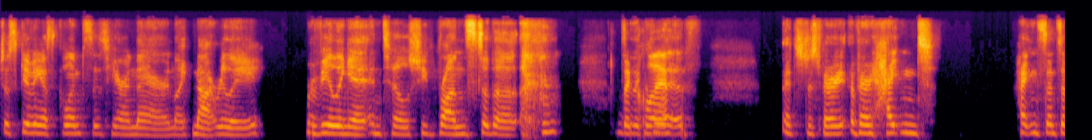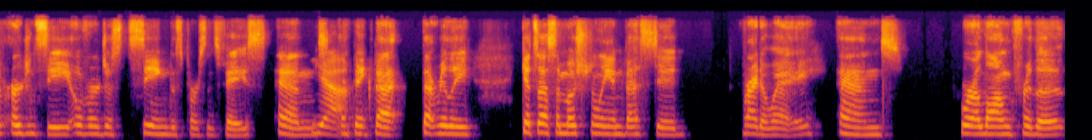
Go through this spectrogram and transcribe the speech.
just giving us glimpses here and there and like not really revealing it until she runs to the to the, the cliff. cliff. it's just very a very heightened heightened sense of urgency over just seeing this person's face and yeah i think that that really gets us emotionally invested right away and we're along for the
